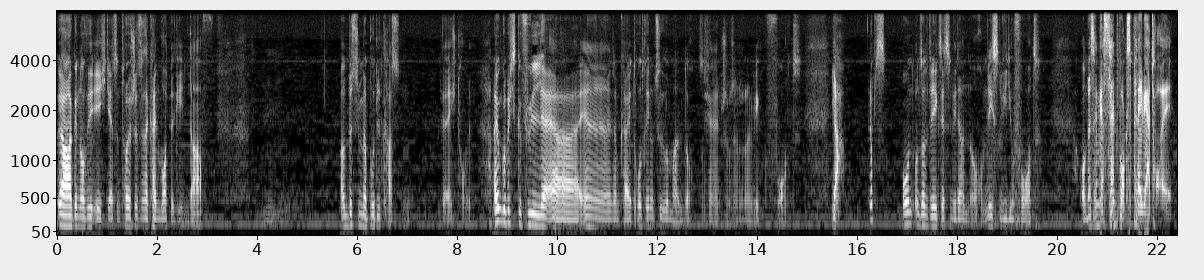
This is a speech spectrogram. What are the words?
Ja, genau wie ich, der jetzt enttäuscht ist, dass er keinen Mord begehen darf. Hm. Aber ein bisschen mehr Buddelkasten wäre echt toll. Ein unglaubliches Gefühl der äh, Einsamkeit droht Reno zu übermannen, doch sich schon einen Weg fort. Ja, ups. Und unseren Weg setzen wir dann auch im nächsten Video fort. Und ein bisschen mehr Sandbox-Play wäre toll.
